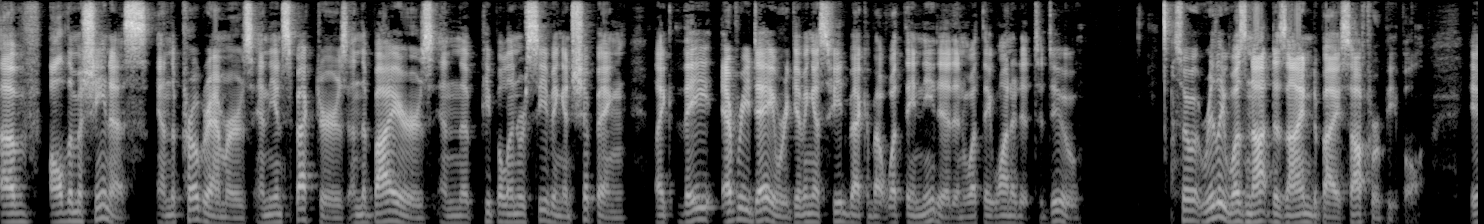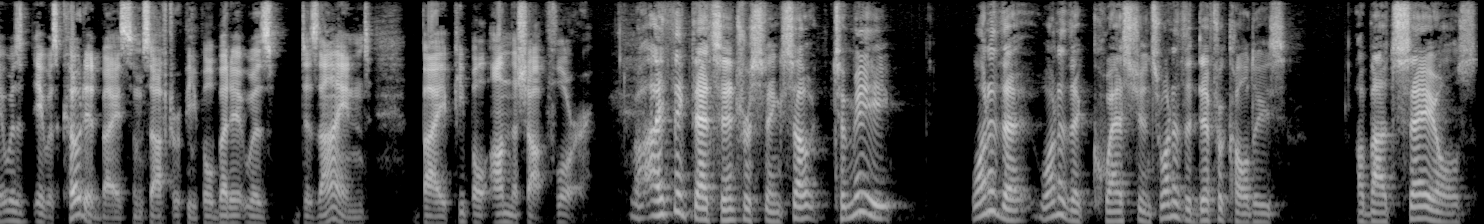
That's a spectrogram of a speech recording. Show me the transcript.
of all the machinists and the programmers and the inspectors and the buyers and the people in receiving and shipping. Like they every day were giving us feedback about what they needed and what they wanted it to do. So it really was not designed by software people. It was it was coded by some software people but it was designed by people on the shop floor. Well i think that's interesting. So to me one of the one of the questions one of the difficulties about sales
